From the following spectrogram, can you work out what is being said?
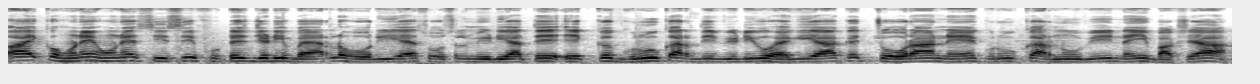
ਆ ਇੱਕ ਹੁਣੇ-ਹੁਣੇ ਸੀਸੀ ਫੁਟੇਜ ਜਿਹੜੀ ਵਾਇਰਲ ਹੋ ਰਹੀ ਹੈ ਸੋਸ਼ਲ ਮੀਡੀਆ ਤੇ, ਇੱਕ ਗੁਰੂ ਘਰ ਦੀ ਵੀਡੀਓ ਹੈਗੀ ਆ ਕਿ ਚੋਰਾਂ ਨੇ ਗੁਰੂ ਘਰ ਨੂੰ ਵੀ ਨਹੀਂ ਬਖਸ਼ਿਆ।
